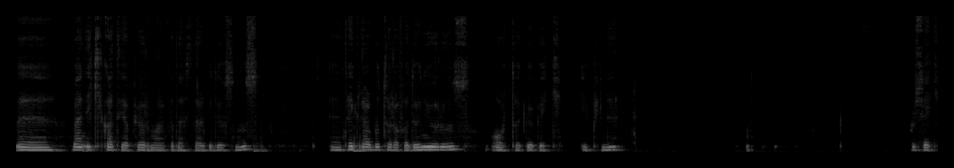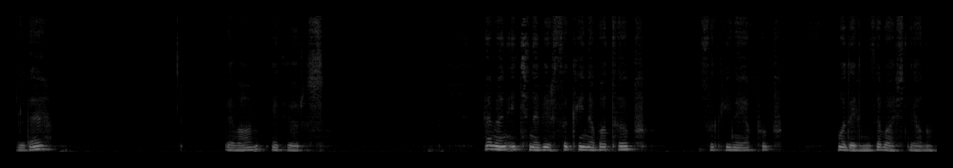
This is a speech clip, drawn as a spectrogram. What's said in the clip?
e, ben iki kat yapıyorum arkadaşlar biliyorsunuz. E, tekrar bu tarafa dönüyoruz. Orta göbek ipini bu şekilde devam ediyoruz. Hemen içine bir sık iğne batıp sık iğne yapıp modelimize başlayalım.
